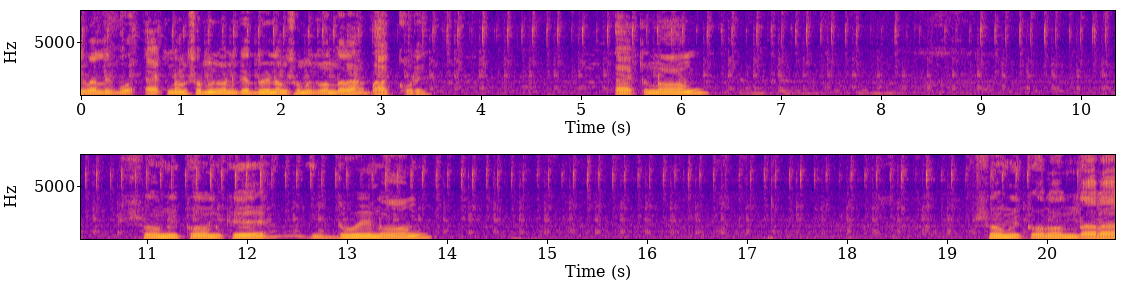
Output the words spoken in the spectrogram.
এবার লিখব এক নং সমীকরণকে দুই নং সমীকরণ দ্বারা ভাগ করে। এক নং সমীকরণকে দুই নং সমীকরণ দ্বারা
